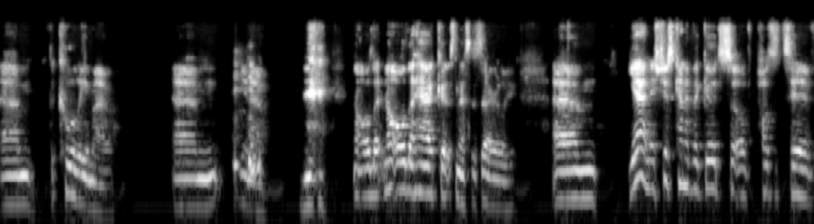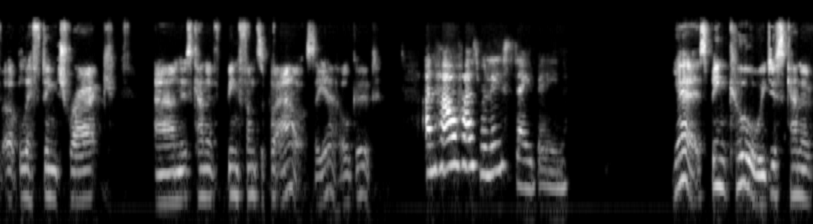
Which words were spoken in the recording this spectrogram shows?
Um, the cool emo, um, you know, not all the not all the haircuts necessarily. Um, yeah, and it's just kind of a good sort of positive, uplifting track and it's kind of been fun to put out. So yeah, all good. And how has release day been? Yeah, it's been cool. We just kind of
